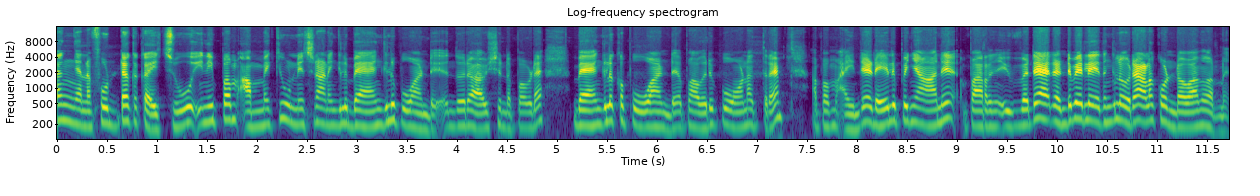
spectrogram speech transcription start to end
അങ്ങനെ ഫുഡൊക്കെ കഴിച്ചു. ഇനിയിപ്പം അമ്മയ്ക്ക് ഉണ്ണിയച്ചനാണെങ്കിൽ ബാങ്കിൽ പോകാണ്ട് എന്തോ ഒരു ആവശ്യമുണ്ട്. അപ്പോൾ അവിടെ ബാങ്കിലൊക്കെ പോകാണ്ട് അപ്പോൾ അവർ പോകണത്രേ അപ്പം അതിന്റെ ഇടയിൽ ഇപ്പം ഞാൻ പറഞ്ഞു ഇവരുടെ രണ്ടുപേരിൽ ഏതെങ്കിലും ഒരാളെ കൊണ്ടുപോകാന്ന് പറഞ്ഞു.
